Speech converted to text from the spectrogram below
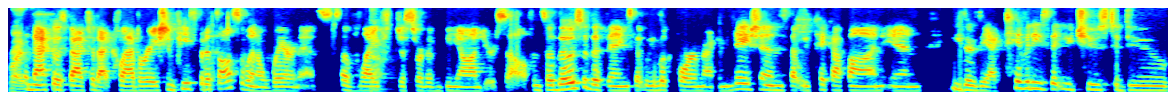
Right. And that goes back to that collaboration piece, but it's also an awareness of life yeah. just sort of beyond yourself. And so those are the things that we look for in recommendations that we pick up on in either the activities that you choose to do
